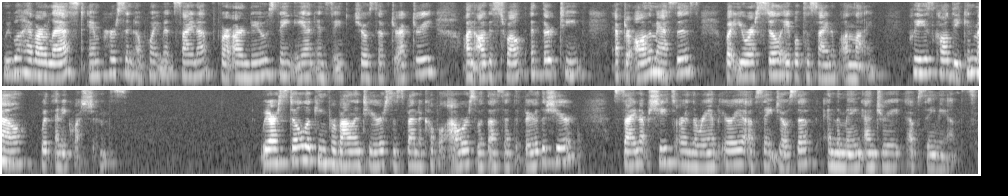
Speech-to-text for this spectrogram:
We will have our last in-person appointment sign up for our new St. Ann and St. Joseph directory on August 12th and 13th after all the masses, but you are still able to sign up online. Please call Deacon Mel with any questions. We are still looking for volunteers to spend a couple hours with us at the fair this year. Sign up sheets are in the ramp area of St. Joseph and the main entry of St. Ann's.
